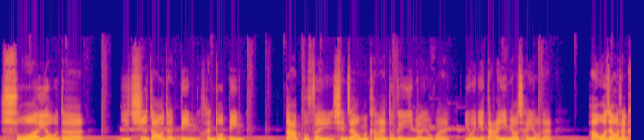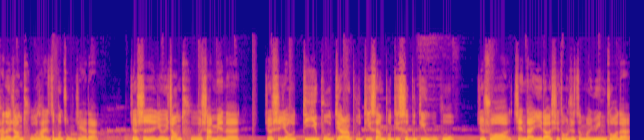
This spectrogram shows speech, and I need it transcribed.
所有的你知道的病，很多病，大部分现在我们看来都跟疫苗有关，因为你打了疫苗才有的。好，我在网上看到一张图，它是这么总结的，就是有一张图上面呢。就是有第一步、第二步、第三步、第四步、第五步，就说现在医疗系统是怎么运作的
